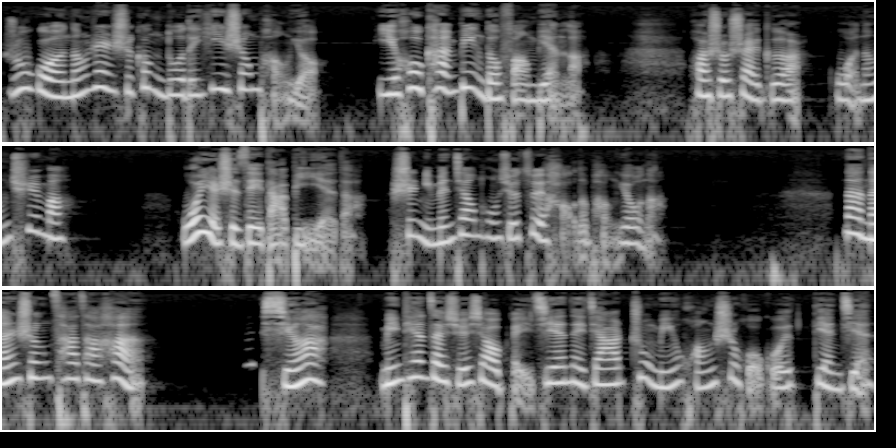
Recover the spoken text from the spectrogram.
如果能认识更多的医生朋友，以后看病都方便了。话说，帅哥，我能去吗？我也是 Z 大毕业的，是你们江同学最好的朋友呢。那男生擦擦汗，行啊，明天在学校北街那家著名皇室火锅店见。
